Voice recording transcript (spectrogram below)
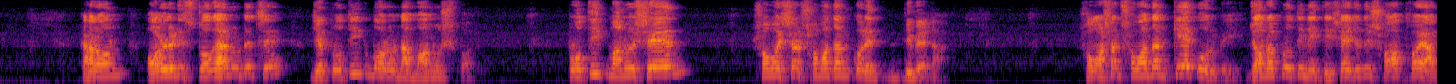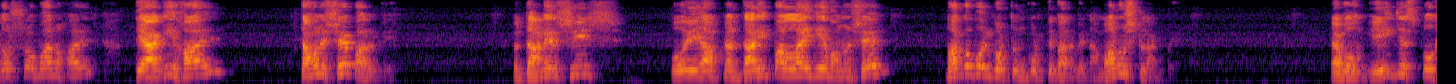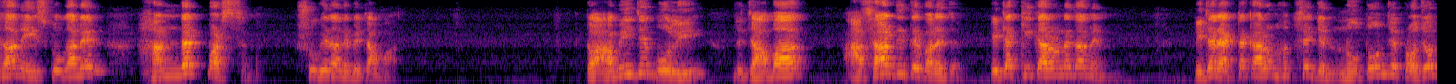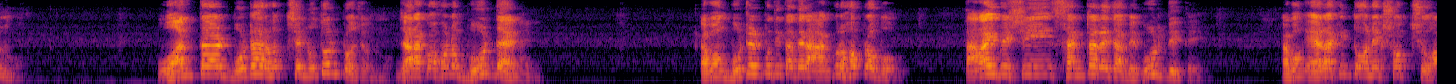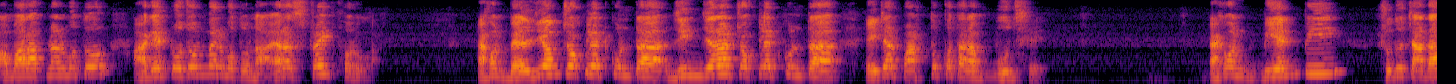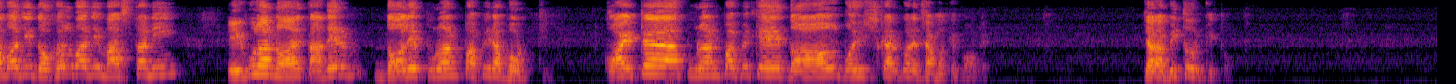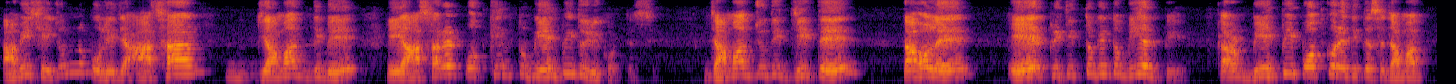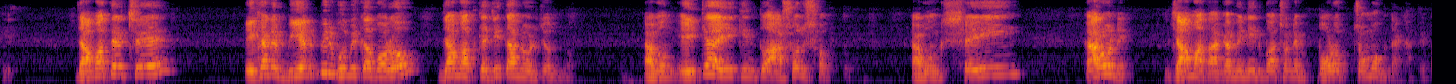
কারণ অলরেডি স্লোগান উঠেছে যে প্রতীক বড় না মানুষ বড়। প্রতীক মানুষের সমস্যার সমাধান করে দিবে না। সমস্যার সমাধান কে করবে? জনপ্রতিনিধি, সে যদি সৎ হয়, আদর্শবান হয়, ত্যাগী হয়, তাহলে সে পারবে। দানের শীষ, ওই আপনার দাড়ি পাল্লায় গিয়ে মানুষের ভাগ্য পরিবর্তন করতে পারবে না, মানুষ লাগবে। এবং এই যে স্লোগান, এই স্লোগানের হান্ড্রেড পার্সেন্ট সুবিধা নেবে জামাত। তো আমি যে বলি যে জামাত আছাড় দিতে পারে, এটা কি কারণে জানেন? এটার একটা কারণ হচ্ছে যে নতুন যে প্রজন্ম ওয়ান থার্ড ভোটার হচ্ছে নতুন প্রজন্ম, যারা কখনো ভোট দেয় নাই এবং ভোটের প্রতি তাদের আগ্রহ প্রবল, তারাই বেশি সেন্টারে যাবে ভোট দিতে এবং এরা কিন্তু অনেক স্বচ্ছ। আমার আপনার মতো আগের প্রজন্মের মতো না, এরা স্ট্রেইট ফরওয়ার্ড এখন বেলজিয়াম চকলেট কোনটা, জিঞ্জারার চকলেট কোনটা, এইটার পার্থক্য তারা বুঝে। এখন বিএনপি শুধু চাঁদাবাজি, দখলবাজি, মাস্তানি এগুলা নয়, তাদের দলে পুরান পাপীরা ভর্তি। কয়টা পুরান পাপীকে দল বহিষ্কার করেছে আমাকে বলে। যারা বিতর্কিত। আমি সেই জন্য বলি যে আছার জামাত দিবে, এই আছারের পথ কিন্তু বিএনপি তৈরি করতেছে। জামাত যদি জিতে, তাহলে এর কৃতিত্ব কিন্তু বিএনপি কারণ বিএনপি পথ করে দিতেছে জামাতকে। জামাতের চেয়ে এখানে বিএনপির ভূমিকা বড় জামাতকে জিতানোর জন্য। এবং এইটাই কিন্তু আসল সত্য। এবং সেই কারণে জামাত আগামী নির্বাচনে বড় চমক দেখাতে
